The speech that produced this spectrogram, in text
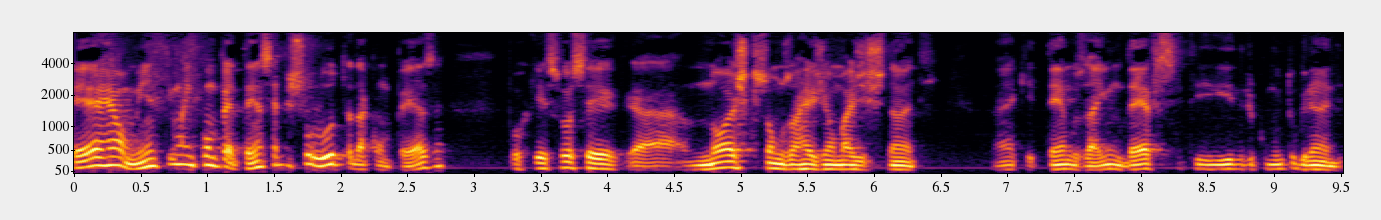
é realmente uma incompetência absoluta da Compesa, porque se você, nós que somos uma região mais distante, né, que temos aí um déficit hídrico muito grande,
